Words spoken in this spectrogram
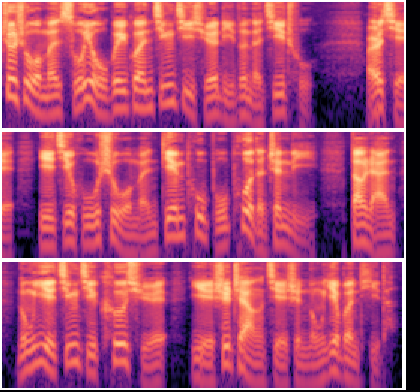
这是我们所有微观经济学理论的基础，而且也几乎是我们颠扑不破的真理。当然，农业经济科学也是这样解释农业问题的。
